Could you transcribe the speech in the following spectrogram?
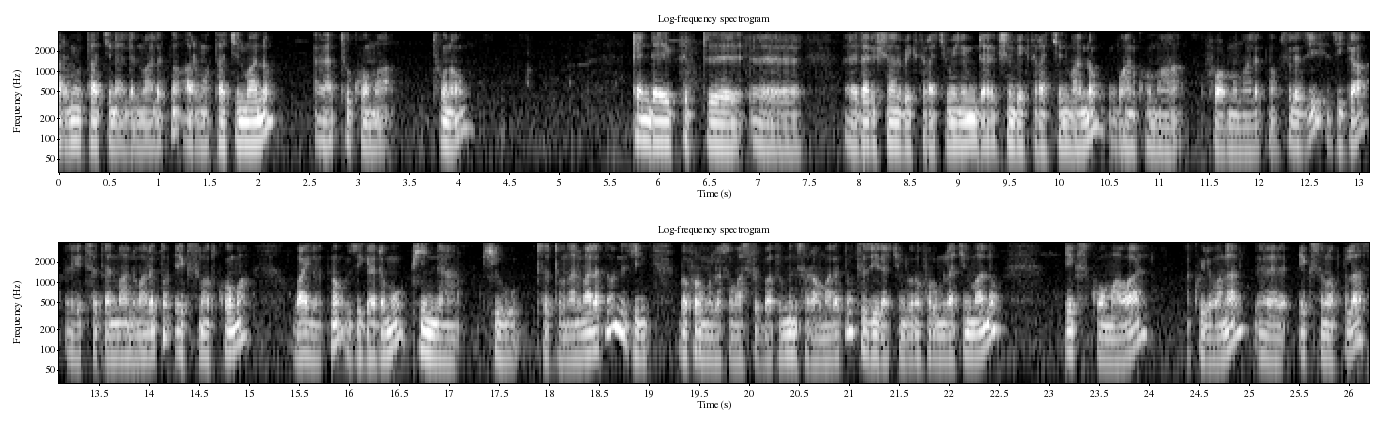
r naught አችን አለን ማለት ነው። r naught አችን ማን ነው? two comma two ነው። and directed directional vector አችን ወይም direction vector አችን ማን ነው? one comma four ነው ማለት ነው። ስለዚህ እዚህ ጋር የተሰጠን ማን ማለት ነው? x naught comma y naught ነው። እዚህ ጋር ደግሞ p እና q ተሰጥቶናል ማለት ነው። እነዚህን በፎርሙላ ሰው ማስገባት የምንሰራው ማለት ነው። ትዝ ይላችሁ እንደሆነ ፎርሙላችን ማን ነው? x comma y እኩል ይሆናል x naught plus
